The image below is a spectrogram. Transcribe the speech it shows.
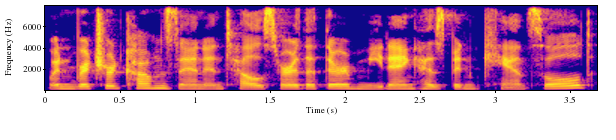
when Richard comes in and tells her that their meeting has been canceled.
